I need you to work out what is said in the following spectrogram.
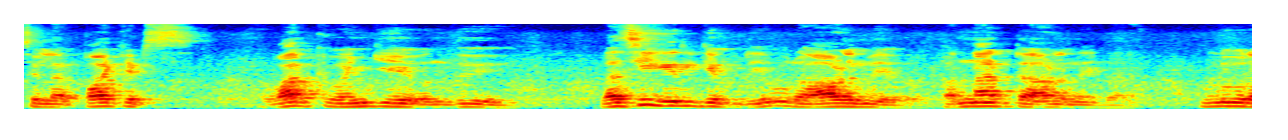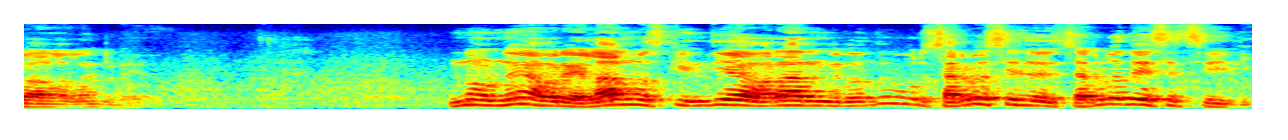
சில பாக்கெட்ஸ் வாக்கு வங்கியை வந்து வசீகரிக்கக்கூடிய ஒரு ஆளுமை அவர் பன்னாட்டு ஆளுமை வேறு. உள்ளூர் ஆளெல்லாம் கிடையாது. இன்னொன்று அவர் எலான் மஸ்க் இந்தியா வராருங்கிறது ஒரு சர்வதேச சர்வதேச செய்தி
